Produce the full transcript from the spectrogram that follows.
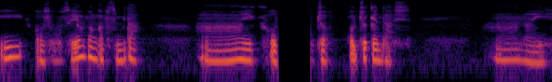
이, 어서 오세요. 반갑습니다. 아, 이거 없, 없죠. 없죠, 깬다, 씨. 아, 나이씨.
